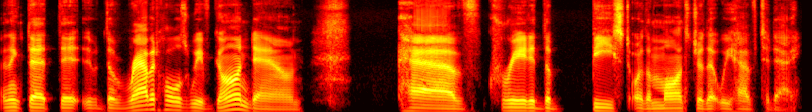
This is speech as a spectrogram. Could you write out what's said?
I think that the the rabbit holes we've gone down have created the beast or the monster that we have today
